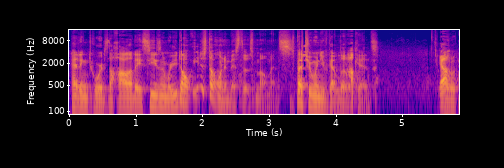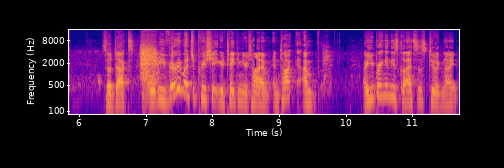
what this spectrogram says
heading towards the holiday season, where you don't, you just don't want to miss those moments, especially when you've got little kids. Yeah. Little, so, Dux, well, we very much appreciate you taking your time and talk. I'm. Are you bringing these glasses to Ignite?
